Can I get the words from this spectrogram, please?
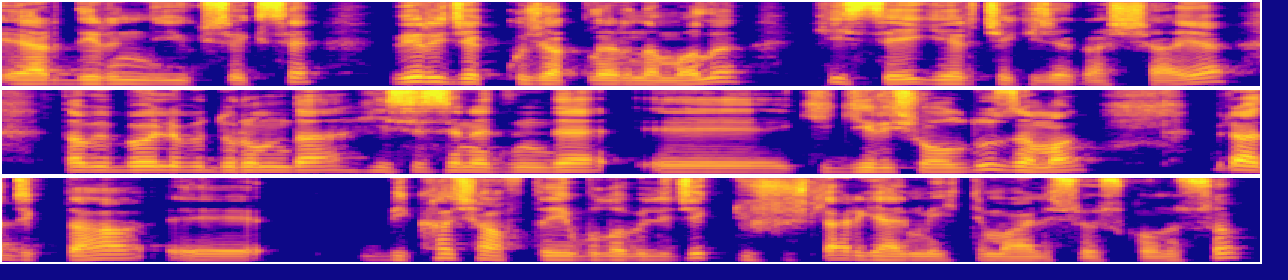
eğer derinliği yüksekse verecek kucaklarına malı hisseyi geri çekecek aşağıya. Tabii böyle bir durumda hisse senedinde e, ki giriş olduğu zaman birazcık daha e, birkaç haftayı bulabilecek düşüşler gelme ihtimali söz konusu.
